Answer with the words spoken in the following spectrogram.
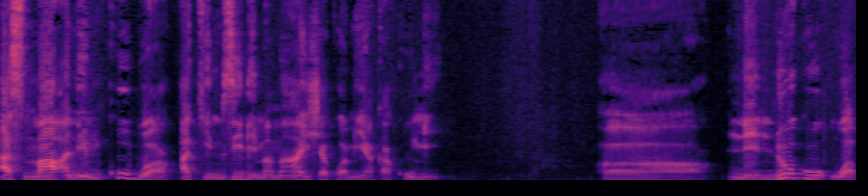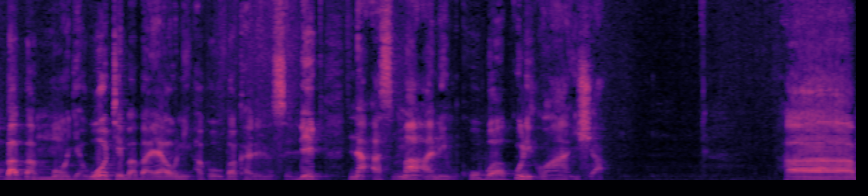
Asma ni mkubwa akimzidi mama Aisha kwa miaka kumi. Ah, ni ndugu wa baba mmoja, wote baba yao ni Abubakar Sidiq na Asmaa ni mkubwa kuliko Aisha. Uh,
